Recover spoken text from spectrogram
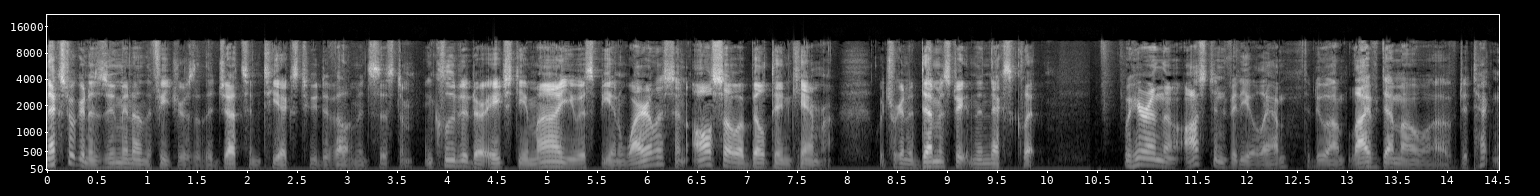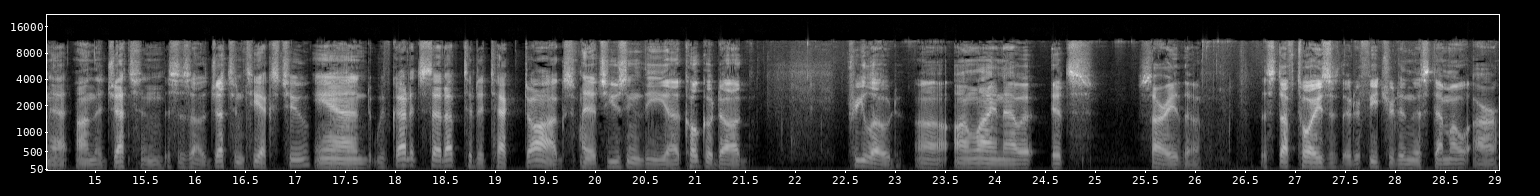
Next, we're going to zoom in on the features of the Jetson TX2 development system. Included are HDMI, USB, and wireless, and also a built-in camera, which we're going to demonstrate in the next clip. We're here in the Austin Video Lab to do a live demo of DetectNet on the Jetson. This is a Jetson TX2, and we've got it set up to detect dogs. It's using the uh, Coco Dog preload uh, online. Now, it, it's, sorry, the the stuffed toys that are featured in this demo are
